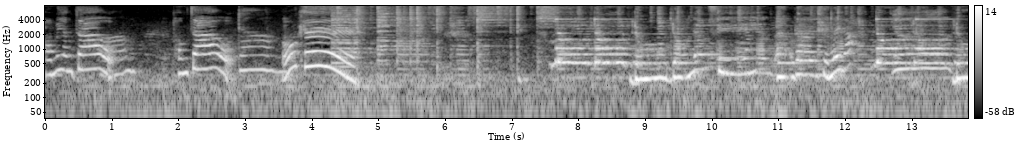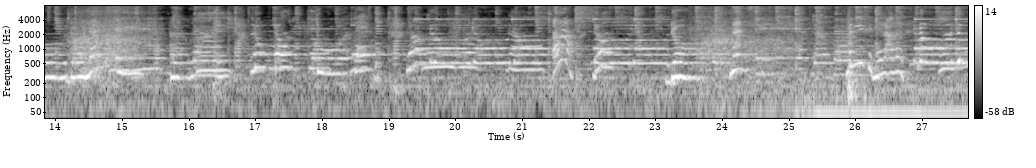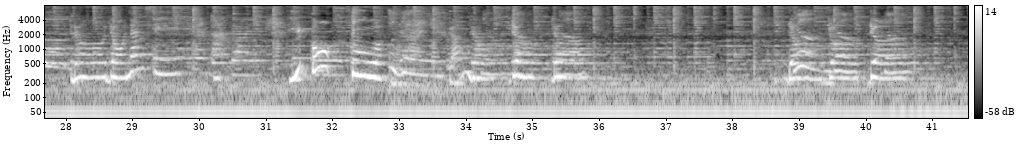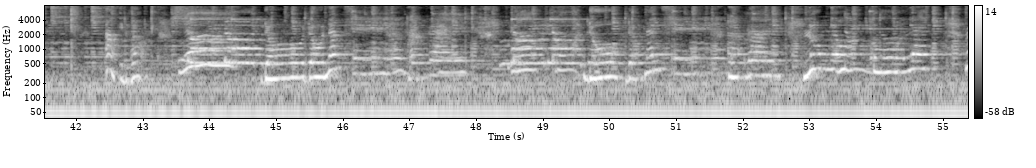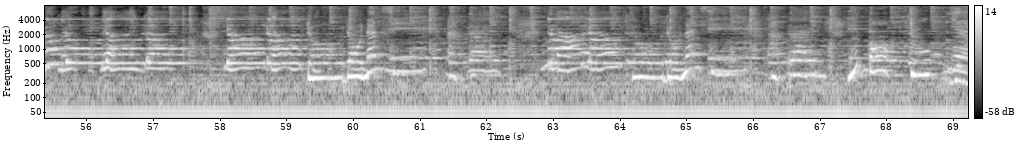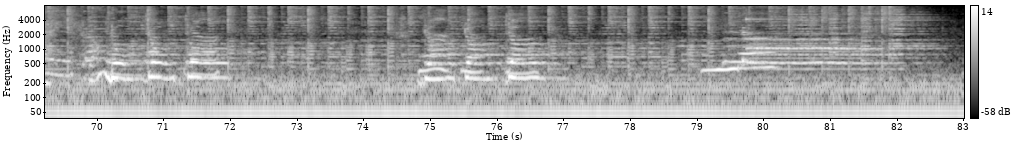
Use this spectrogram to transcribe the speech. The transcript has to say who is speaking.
Speaker 1: พร้อมหรือยังเจ้า
Speaker 2: พร้อม
Speaker 1: พร้อมเจ้า
Speaker 2: เจ้า
Speaker 1: โอเคโดโดโดโดนั่นเสียงอะไรเสียงอะไรนะโดโดโดโดนั่นเสียงอะไรลูกนกตัวเล็กร้องโดโดโดอะโดโดโดนั่นเสียงไม่ได้ยินเสียงเวลาเลยโดโด โดโดนั่นเสียงอะไรฮิปโปตัวใหญ่ร้องโดโ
